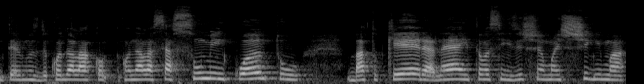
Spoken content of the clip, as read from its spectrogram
em termos de quando ela, quando ela se assume enquanto batuqueira, né? Então assim existe uma estigma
